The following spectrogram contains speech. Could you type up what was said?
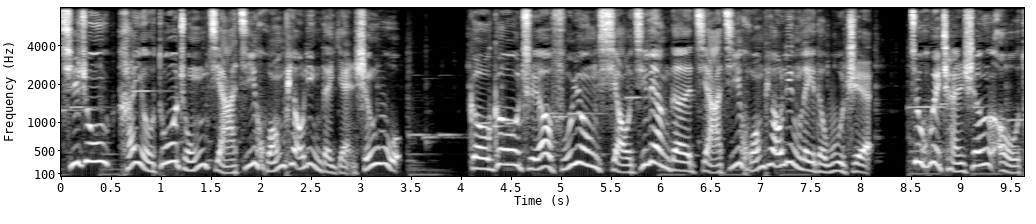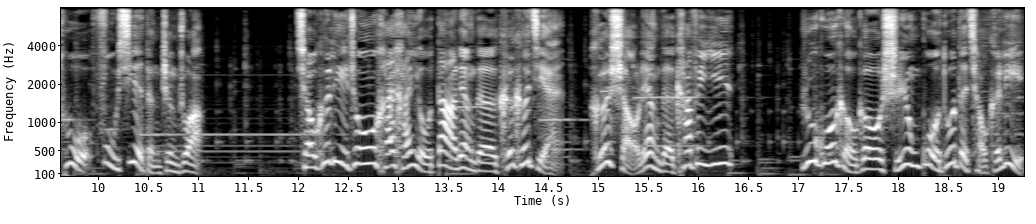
其中含有多种甲基黄嘌呤的衍生物。狗狗只要服用小剂量的甲基黄嘌呤类的物质。就会产生呕吐、腹泻等症状。巧克力中还含有大量的可可碱和少量的咖啡因。如果狗狗食用过多的巧克力，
